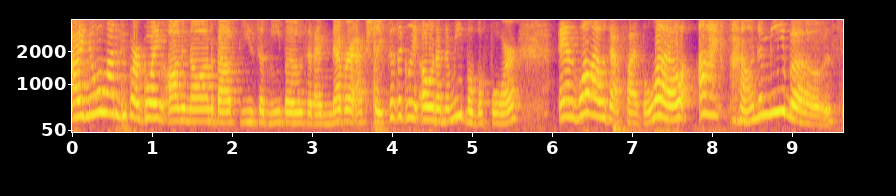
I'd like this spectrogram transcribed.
I know a lot of people are going on and on about these amiibos and I've never actually physically owned an amiibo before. And while I was at Five Below, I found amiibos.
